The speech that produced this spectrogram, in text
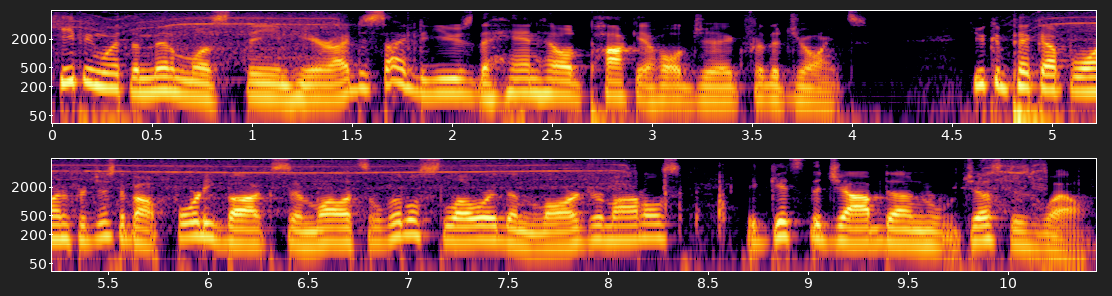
Keeping with the minimalist theme here, I decided to use the handheld pocket hole jig for the joints. You can pick up one for just about 40 bucks, and while it's a little slower than larger models, it gets the job done just as well.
